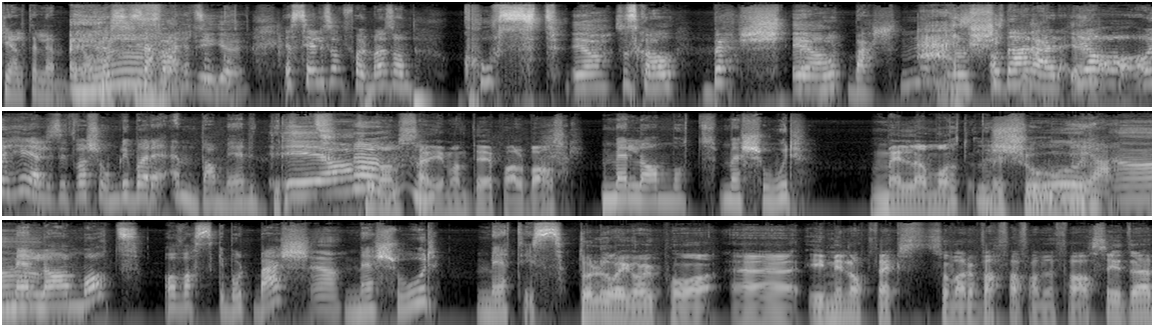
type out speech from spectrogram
helt elendige. Ja, jeg det er et sånt godt- Jeg ser liksom for meg en sånn kost Ja. som skal børste Ja. bort bæsjen. Sånn Og, der er det, ja, og, og hele situasjonen blir bare enda mer dritt. Ja. Hvordan sier man det på albansk? Melamot mesjor. Melamot mesjor. Melamot å vaske bort bæsj Ja. Med tiss. Da lurer jeg også på eh, I min oppvekst så var det i hvert fall fra min fars side.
